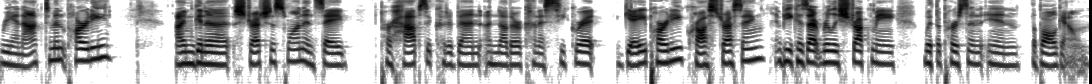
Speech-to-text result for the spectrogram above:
reenactment party. I'm going to stretch this one and say perhaps it could have been another kind of secret gay party, cross dressing, because that really struck me with the person in the ball gown.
